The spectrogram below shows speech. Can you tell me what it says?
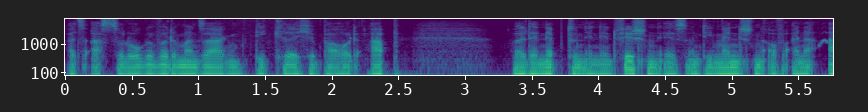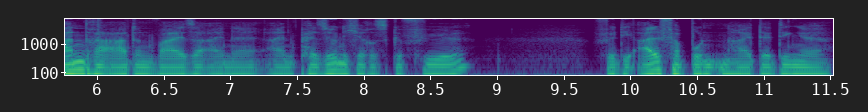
Als Astrologe würde man sagen, die Kirche baut ab, weil der Neptun in den Fischen ist und die Menschen auf eine andere Art und Weise eine, ein persönlicheres Gefühl für die Allverbundenheit der Dinge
